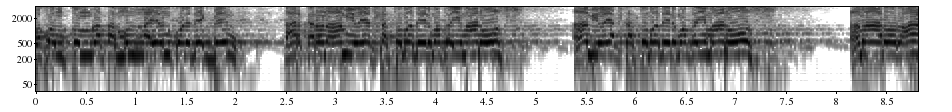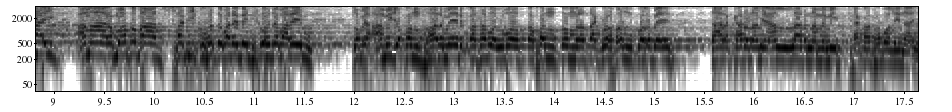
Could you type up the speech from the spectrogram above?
তখন তোমরা তা মূল্যায়ন করে দেখবেন তার কারণ আমিও একটা তোমাদের মতোই মানুষ, আমিও একটা তোমাদের মতোই মানুষ। আমারও রায়, আমার মতবাদ সঠিক হতে পারে, বেঠিক হতে পারে। তবে আমি যখন ধর্মের কথা বলব, তখন তোমরা তা গ্রহণ করবে। তার কারণ আমি আল্লাহর নামে মিথ্যা কথা বলি নাই।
